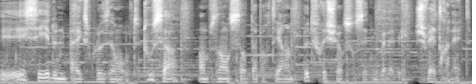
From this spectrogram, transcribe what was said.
et essayer de ne pas exploser en route. Tout ça en faisant en sorte d'apporter un peu de fraîcheur sur cette nouvelle année. Je vais être honnête,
